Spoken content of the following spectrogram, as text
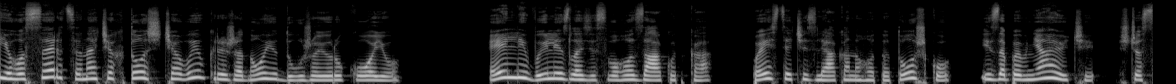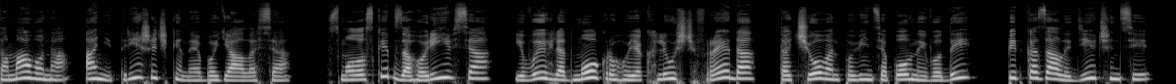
його серце, наче хтось щавив крижаною дужою рукою. Еллі вилізла зі свого закутка, пестячи зляканого тотошку і запевняючи, що сама вона ані трішечки не боялася. Смолоскип загорівся, і вигляд мокрого, як хлющ Фреда, та човен повінця повний води підказали дівчинці,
